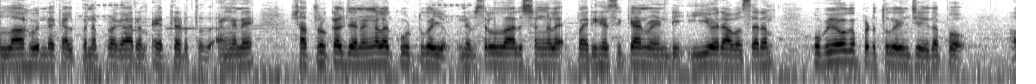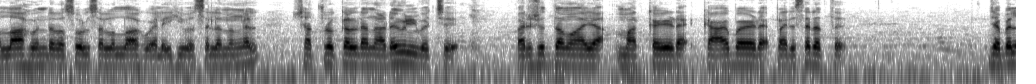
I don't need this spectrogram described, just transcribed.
അള്ളാഹുവിന്റെ കൽപ്പന പ്രകാരം ഏറ്റെടുത്തത്. അങ്ങനെ ശത്രുക്കൾ ജനങ്ങളെ കൂട്ടുകയും നബ്സലാലുസങ്ങളെ പരിഹസിക്കാൻ വേണ്ടി ഈ ഒരു അവസരം ഉപയോഗപ്പെടുത്തുകയും ചെയ്തപ്പോൾ അള്ളാഹുവിന്റെ റസൂൽ സല്ലാഹു അലഹി വസ്ലമങ്ങൾ ശത്രുക്കളുടെ നടുവിൽ വെച്ച് പരിശുദ്ധമായ മക്കയുടെ കാബയുടെ പരിസരത്ത് ജബൽ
